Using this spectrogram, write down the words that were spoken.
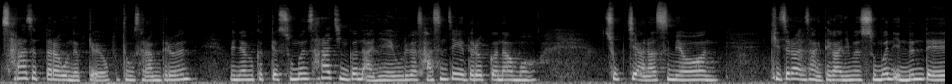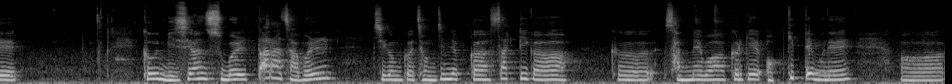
사라졌다라고 느껴요. 보통 사람들은. 왜냐하면 그때 숨은 사라진 건 아니에요. 우리가 사선쟁에 들었거나 뭐 죽지 않았으면 기절한 상태가 아니면 숨은 있는데 그 미세한 숨을 따라잡을 지금 그 정진력과 싹디가 그 산매와 그렇게 없기 때문에 어,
